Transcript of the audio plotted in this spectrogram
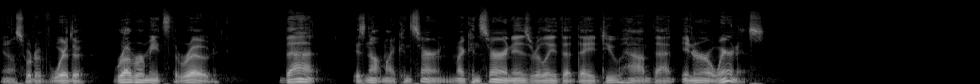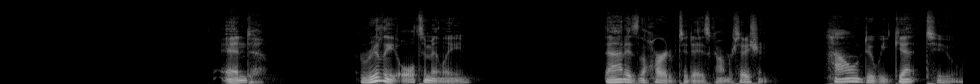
you know, sort of where the rubber meets the road. That is not my concern. My concern is really that they do have that inner awareness. And really, ultimately, that is the heart of today's conversation. How do we get to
